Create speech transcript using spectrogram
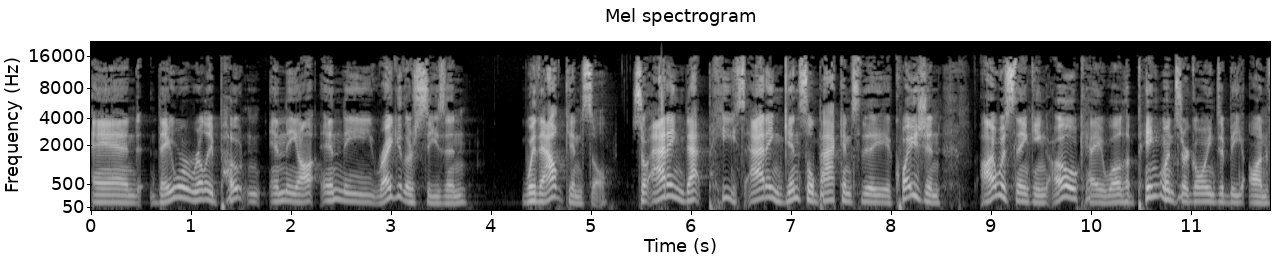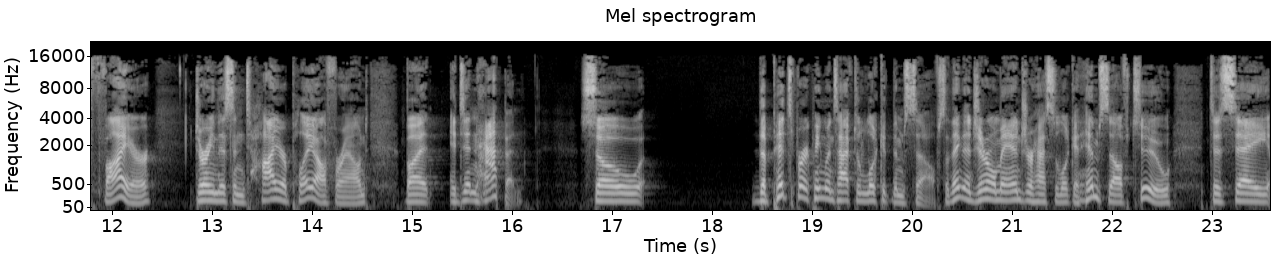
and they were really potent in the in the regular season without Guentzel. So adding that piece, adding Guentzel back into the equation I was thinking, oh, okay, well, the Penguins are going to be on fire during this entire playoff round, but it didn't happen. So the Pittsburgh Penguins have to look at themselves. I think the general manager has to look at himself too to say,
